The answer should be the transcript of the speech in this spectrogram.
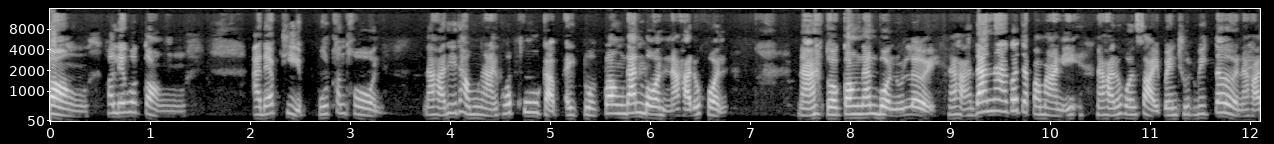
กล่องเขาเรียกว่ากล่อง adaptive cruise control นะคะที่ทำงานควบคู่กับไอตัวกล้องด้านบนนะคะ ทุกคนนะตัวกล้องด้านบนนู้นเลยนะคะ ด้านหน้าก็จะประมาณนี้นะคะ ทุกคนใส่เป็นชุดวิกเตอร์นะคะ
